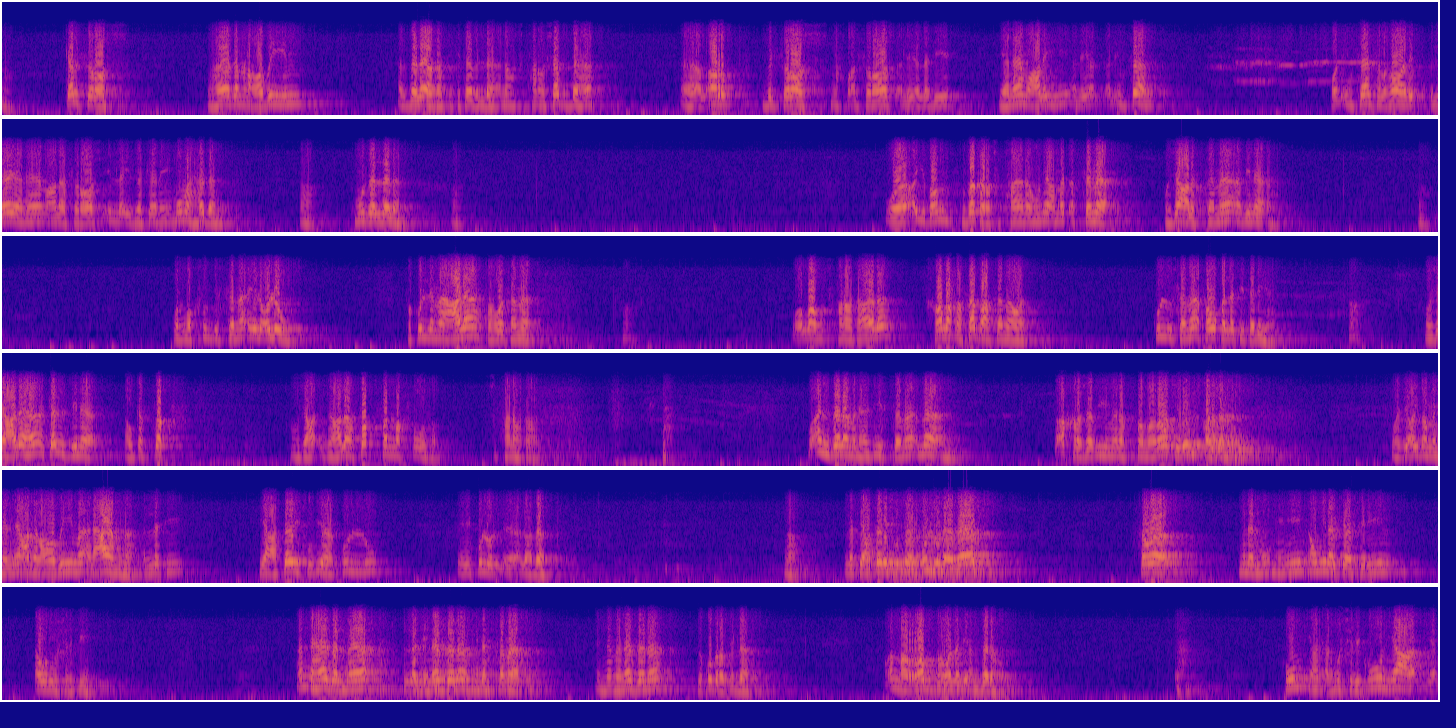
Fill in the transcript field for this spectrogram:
آه، كالفراش. وهذا من عظيم البلاغة في كتاب الله. أنه سبحانه شبه آه، الأرض بالفراش نحو الفراش الذي ينام عليه الإنسان. والإنسان في الغالب لا ينام على فراش إلا إذا كان ممهدا. آه، مذللا آه. وأيضا ذكر سبحانه نعمة السماء وجعل السماء بناء. والمقصود بالسماء العلو فكل ما علا فهو سماء. والله سبحانه وتعالى خلق سبع سماوات كل سماء فوق التي تليها. وجعلها كالبناء أو كالسقف. جعلها سقفا محفوظا. سبحانه وتعالى. وأنزل من هذه السماء ماء فأخرج به من الثمرات رزقا لكم. وهذه أيضا من النعم العظيمة العامة التي يعترف بها كل إيه، كل العباد. نعم. التي يعترف بها كل العباد سواء من المؤمنين أو من الكافرين أو المشركين. أن هذا الماء الذي نزل من السماء إنما نزل بقدرة الله وأن الرب هو الذي أنزله. هم يعني المشركون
